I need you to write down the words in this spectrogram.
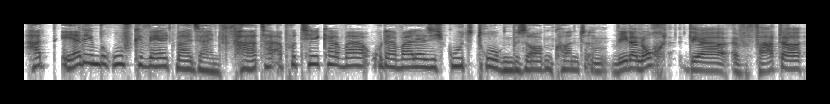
Hat er den Beruf gewählt, weil sein Vater Apotheker war oder weil er sich gut Drogen besorgen konnte? Weder noch. Der Vater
